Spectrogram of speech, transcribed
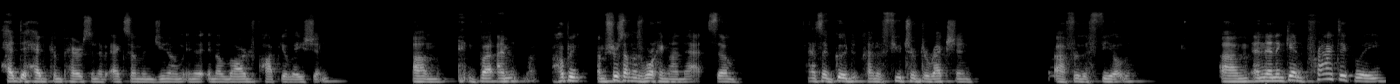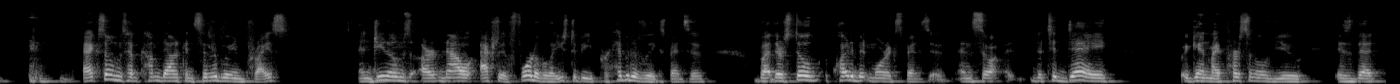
head-to-head -head comparison of exome and genome in a, in a large population. Um, but I'm hoping, I'm sure someone's working on that. So that's a good kind of future direction uh, for the field. Um, and then again, practically, exomes have come down considerably in price, and genomes are now actually affordable. They used to be prohibitively expensive, but they're still quite a bit more expensive. And so the, today, again, my personal view is that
